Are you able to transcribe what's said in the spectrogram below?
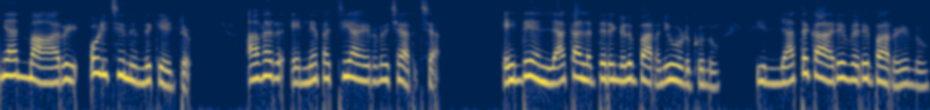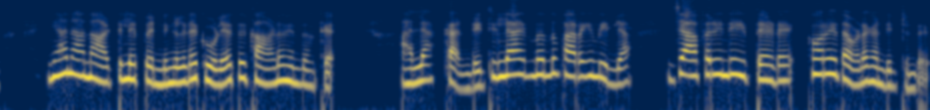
ഞാൻ മാറി ഒളിച്ചു നിന്ന് കേട്ടു. അവർ എന്നെ പറ്റിയായിരുന്നു ചർച്ച. എന്റെ എല്ലാ കള്ളത്തരങ്ങളും പറഞ്ഞു കൊടുക്കുന്നു. ഇല്ലാത്ത കാര്യം വരെ പറയുന്നു. ഞാൻ ആ നാട്ടിലെ പെണ്ണുങ്ങളുടെ കുളിയൊക്കെ കാണുമെന്നൊക്കെ അല്ല കണ്ടിട്ടില്ല എന്നൊന്നും പറയുന്നില്ല. ജാഫറിന്റെ ഇത്തയുടെ കുറെ തവണ കണ്ടിട്ടുണ്ട്.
